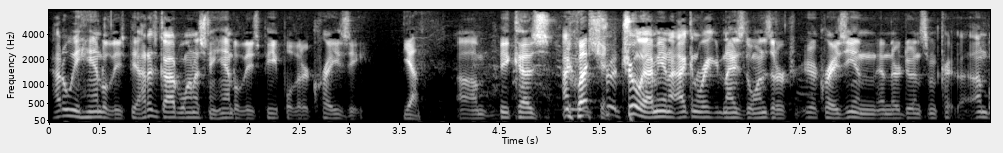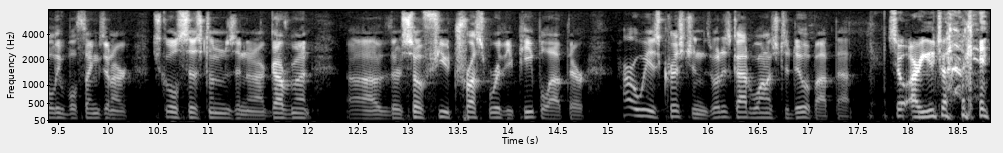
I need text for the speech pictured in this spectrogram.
how do we handle these people? How does God want us to handle these people that are crazy? Yeah. Um, because I mean, question. tr- truly, I mean, I can recognize the ones that are, are crazy and, and they're doing some cra- unbelievable things in our school systems and in our government. Uh, there's so few trustworthy people out there. How are we as Christians? What does God want us to do about that? So are you talking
